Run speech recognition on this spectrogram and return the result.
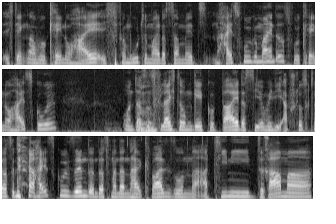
ich denke mal, Volcano High. Ich vermute mal, dass damit ein Highschool gemeint ist. Volcano High School. Und dass Mhm. es vielleicht darum geht, Goodbye, dass die irgendwie die Abschlussklasse der Highschool sind und dass man dann halt quasi so eine Art Teenie-Drama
